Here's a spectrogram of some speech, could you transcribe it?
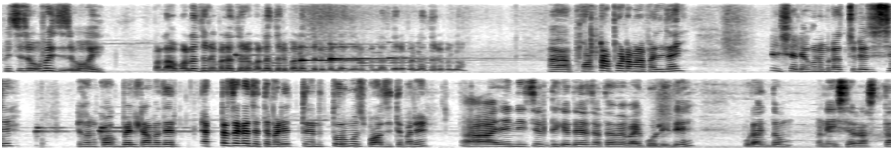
বেঁচে যাব ফেঁচে যাব, ভাই। পালা পালা ধরে পালা ধরে পালা ধরে পালা ধরে পালা ধরে পালা ধরে পালা ধরে ফটা ফটা আমরা ফেলে যাই। এই সাইডে এখন আমরা চলে এসেছি। এখন ককবেলটা আমাদের একটা জায়গায় যেতে পারে, তো এখানে তরমুজ পাওয়া যেতে পারে। এই নিচের দিকে দিয়ে যেতে হবে ভাই গলি দিয়ে। পুরো একদম মানে ইসের রাস্তা।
